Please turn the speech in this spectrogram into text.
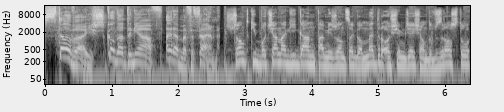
Wstawaj, szkoda dnia w RMF FM. Szczątki bociana giganta mierzącego 1,80 m wzrostu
